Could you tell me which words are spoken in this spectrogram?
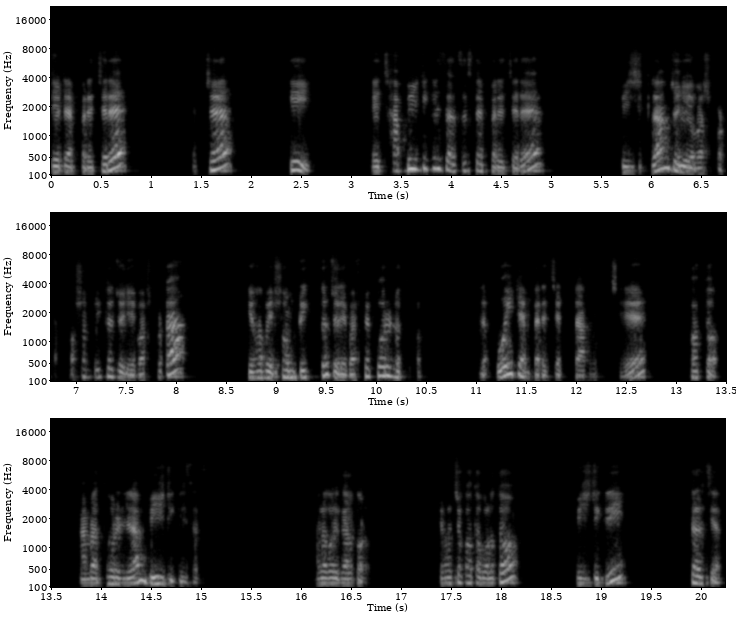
যে টেম্পারেচারে হচ্ছে কি? এই ছাব্বিশ ডিগ্রি সেলসিয়াস টেম্পারেচারে বিশ গ্রাম জলীয় বাষ্পটা অসম্পৃক্ত জলীয় বাষ্পটা কি হবে? সম্পৃক্ত জলীয় বাষ্পে পরিণত হবে। ওই টেম্পারেচারটা হচ্ছে কত? আমরা ধরে নিলাম বিশ ডিগ্রি সেলসিয়াস। ভালো করে খেয়াল করো। এটা হচ্ছে কত বলতো? বিশ ডিগ্রি সেলসিয়াস।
